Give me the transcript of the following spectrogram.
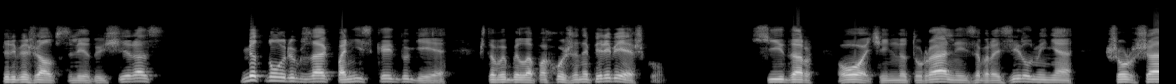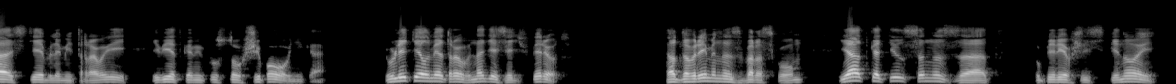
перебежал в следующий раз, метнул рюкзак по низкой дуге, чтобы было похоже на перебежку. Сидор очень натурально изобразил меня, шурша стеблями травы и ветками кустов шиповника. Улетел метров на десять вперед. Одновременно с броском я откатился назад, уперевшись спиной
